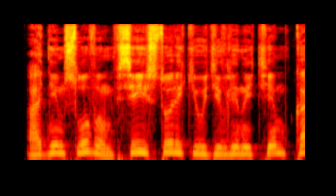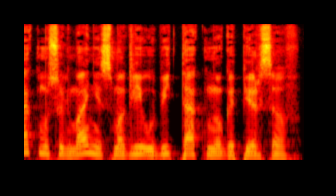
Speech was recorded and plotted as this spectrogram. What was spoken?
Одним словом, все историки удивлены тем, как мусульмане смогли убить так много персов.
